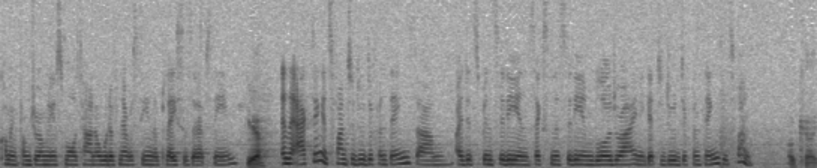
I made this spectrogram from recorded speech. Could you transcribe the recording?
coming from Germany, a small town, I would have never seen the places that I've seen. Yeah. And the acting, it's fun to do different things. Um, I did Spin City and Sex in the City and Blow Dry, and you get to do different things. It's fun. Okay.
